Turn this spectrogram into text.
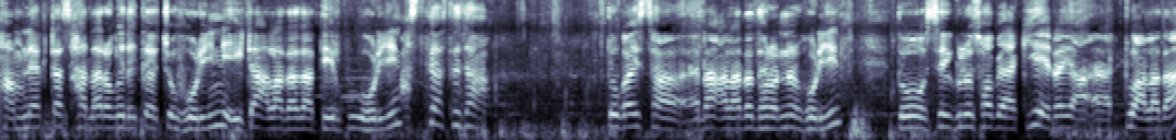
সামনে একটা সাদা রঙে দেখতে পাচ্ছ হরিণ এটা আলাদা জাতির হরিণ। আস্তে আস্তে যা। তো গাই এটা আলাদা ধরনের হরিণ তো সেগুলো সব একই এটাই একটু আলাদা।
